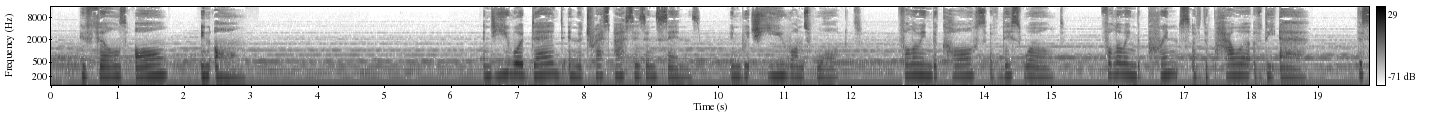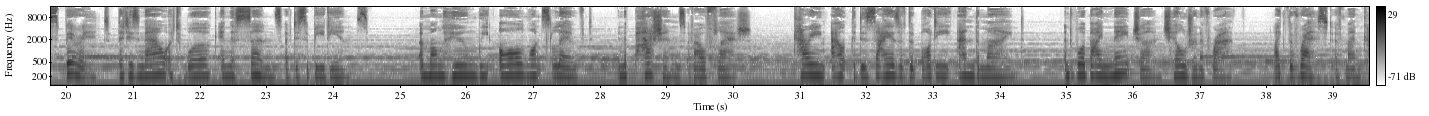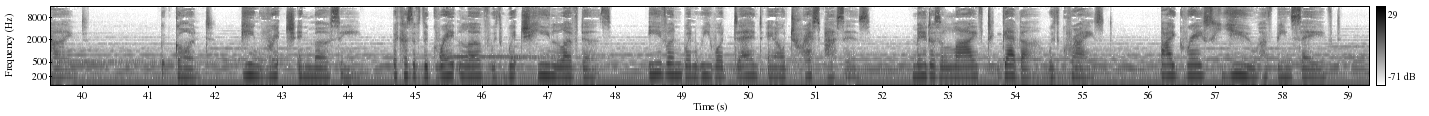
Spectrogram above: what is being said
who fills all in all. And you were dead in the trespasses and sins in which you once walked, following the course of this world, following the prince of the power of the air, the spirit that is now at work in the sons of disobedience, among whom we all once lived in the passions of our flesh carrying out the desires of the body and the mind, and were by nature children of wrath, like the rest of mankind. But God, being rich in mercy, because of the great love with which He loved us, even when we were dead in our trespasses, made us alive together with Christ. By grace you have been saved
